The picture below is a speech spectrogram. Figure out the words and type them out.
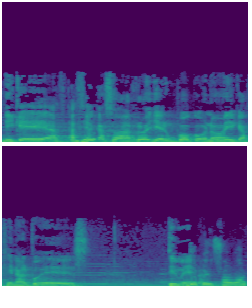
Y que hacía caso a Roger un poco, ¿no? Y que al final, pues. Dime. Yo pensaba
